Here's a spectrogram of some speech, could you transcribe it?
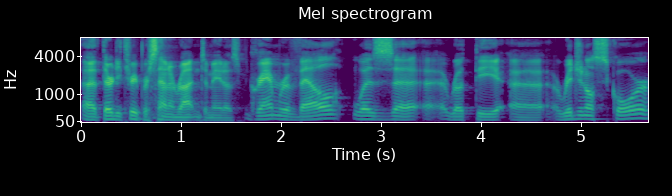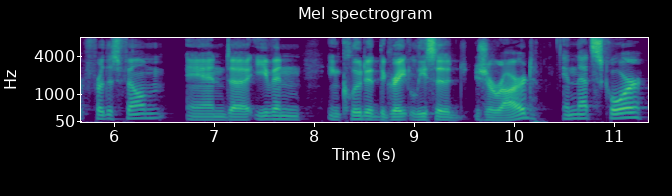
Uh, 33% on Rotten Tomatoes. Graeme Revell was uh, uh, wrote the uh, original score for this film and even included the great Lisa Gerrard in that score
